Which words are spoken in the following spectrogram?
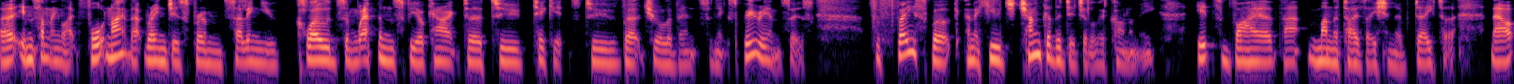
Uh, in something like Fortnite, that ranges from selling you clothes and weapons for your character to tickets to virtual events and experiences for Facebook and a huge chunk of the digital economy, it's via that monetization of data. Now,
